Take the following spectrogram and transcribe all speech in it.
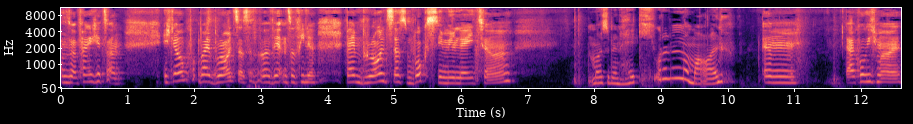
und so, fange ich jetzt an. Ich glaube, bei Brawl Stars, wir hatten so viele, beim Brawl Stars Box Simulator Meinst du den Hack oder den normalen? Ähm, da gucke ich mal.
